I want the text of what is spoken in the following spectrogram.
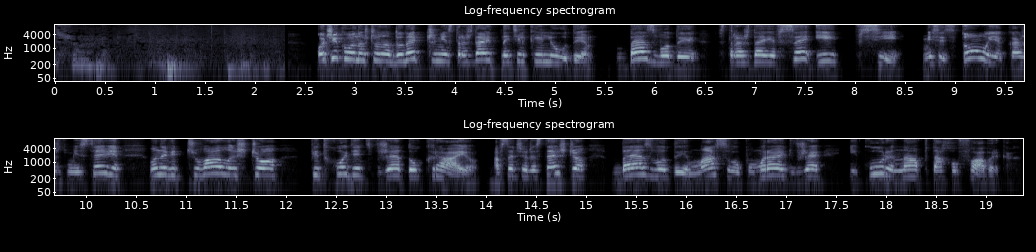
Все. Очікувано, що на Донеччині страждають не тільки люди. Без води страждає все і всі. Місяць тому, як кажуть місцеві, вони відчували, що підходять вже до краю. А все через те, що без води масово помирають вже і кури на птахофабриках.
